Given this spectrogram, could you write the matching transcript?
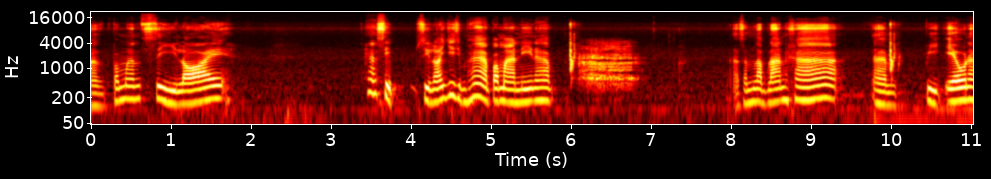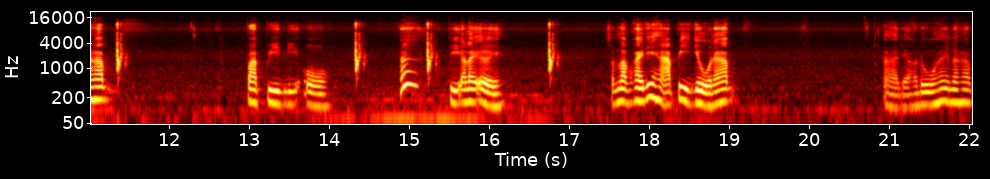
าประมาณสี่ร้อย 450 425ประมาณนี้นะครับสำหรับร้านค้าปีกเอลนะครับปาปีริโอปีกอะไรเอ่ยสำหรับใครที่หาปีกอยู่นะครับเดี๋ยวดูให้นะครับ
